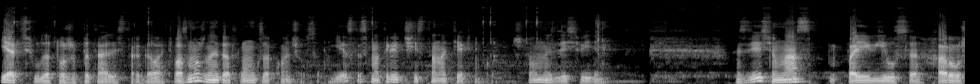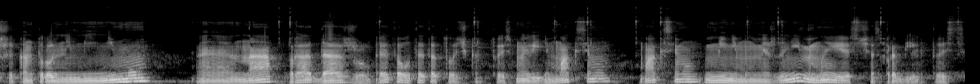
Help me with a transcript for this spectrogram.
и отсюда тоже пытались торговать. Возможно, этот лонг закончился. Если смотреть чисто на технику, что мы здесь видим? Здесь у нас появился хороший контрольный минимум э, на продажу. Это вот эта точка. То есть мы видим максимум, максимум, минимум между ними. Мы ее сейчас пробили. То есть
